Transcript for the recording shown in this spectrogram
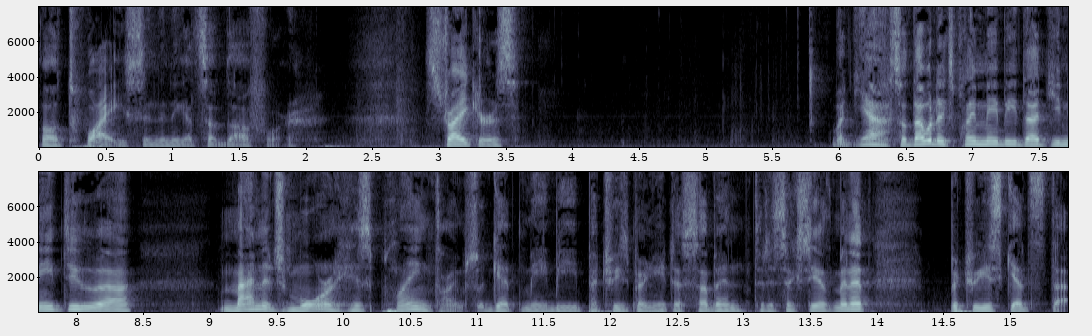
Well, twice, and then he got subbed off for strikers. But yeah, so that would explain maybe that you need to uh, manage more his playing time. So get maybe Patrice Bernier to sub in to the 60th minute. Patrice gets the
